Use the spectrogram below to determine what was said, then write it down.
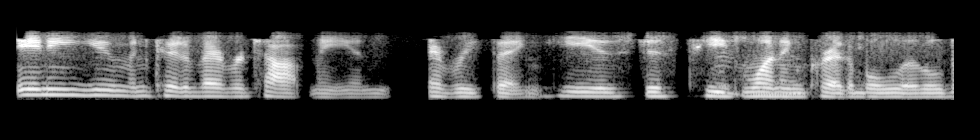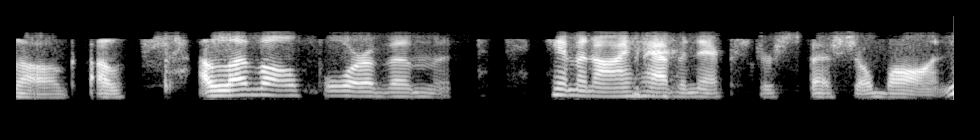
any human could have ever taught me and everything. He is just he's mm-hmm. one incredible little dog. I I love all four of them. Him and I have an extra special bond.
